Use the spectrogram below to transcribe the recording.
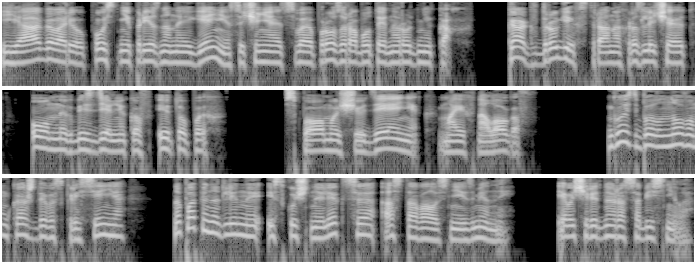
Я говорю, пусть непризнанные гении сочиняют свою прозу, работая на рудниках. Как в других странах различают умных бездельников и тупых? С помощью денег, моих налогов». Гость был новым каждое воскресенье, но папина длинная и скучная лекция оставалась неизменной. Я в очередной раз объяснила.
